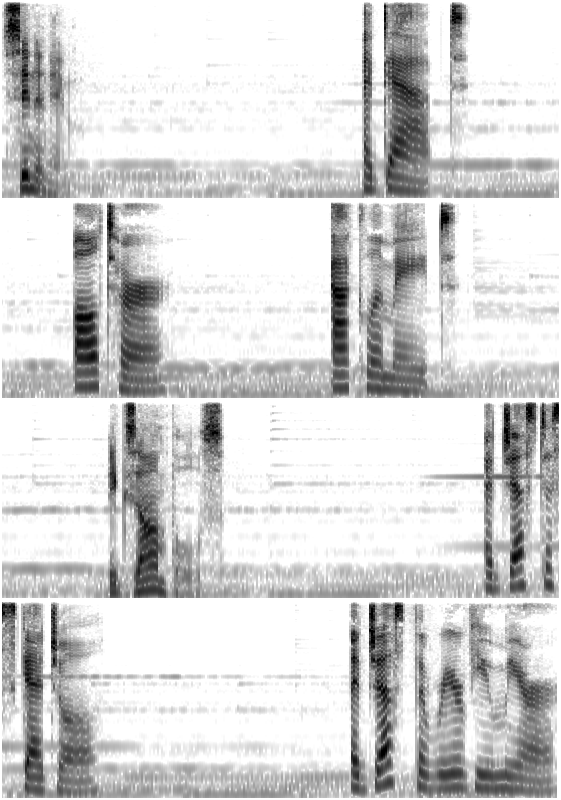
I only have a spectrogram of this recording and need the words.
Synonym. Adapt, Alter, Acclimate. Examples Adjust a schedule. Adjust the rearview mirror.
